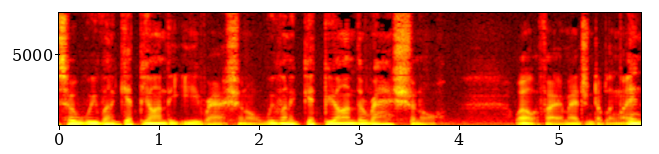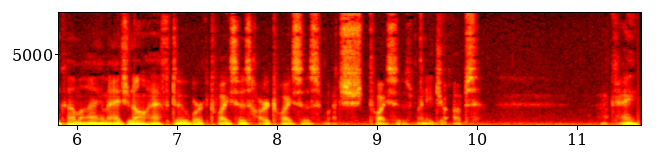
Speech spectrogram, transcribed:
so we want to get beyond the irrational. We want to get beyond the rational. Well, if I imagine doubling my income, I imagine I'll have to work twice as hard, twice as much, twice as many jobs. Okay?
